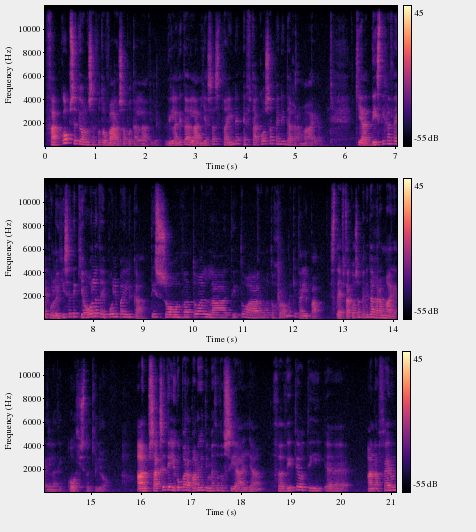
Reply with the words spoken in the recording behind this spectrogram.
Θα κόψετε όμως αυτό το βάρος από τα λάδια. Δηλαδή τα λάδια σας θα είναι 750 γραμμάρια. Και αντίστοιχα θα υπολογίσετε και όλα τα υπόλοιπα υλικά. Τη σόδα, το αλάτι, το άρωμα, το χρώμα κτλ. Στα 750 γραμμάρια δηλαδή, όχι στο κιλό. Αν ψάξετε λίγο παραπάνω για τη μέθοδο Σιάλια, θα δείτε ότι ε, αναφέρουν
